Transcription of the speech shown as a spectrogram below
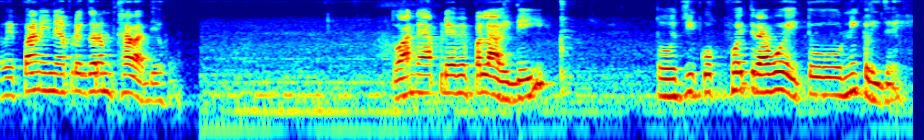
હવે પાણીને આપણે ગરમ થવા દેવું. તો આને આપણે હવે પલાળી દઈએ. તો હજી કોક ફોતરા હોય તો નીકળી જાય.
